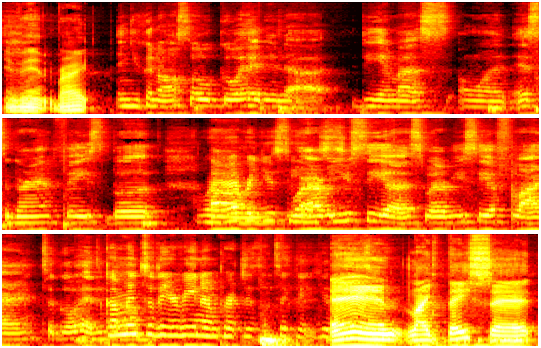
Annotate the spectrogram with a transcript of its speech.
Eventbrite. And you can also go ahead and uh, DM us on Instagram, Facebook, Wherever um, you see wherever us. you see us, wherever you see a flyer, to go ahead and Come um, into the arena and purchase a ticket. And like they said,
